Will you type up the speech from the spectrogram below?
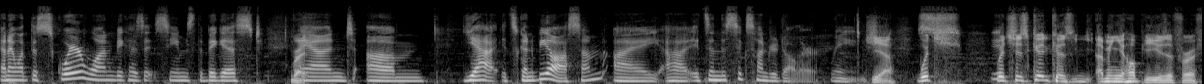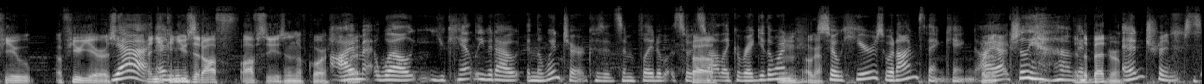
And I want the square one because it seems the biggest. Right. And um, yeah, it's going to be awesome. I uh, it's in the six hundred dollar range. Yeah, which which is good because I mean you hope you use it for a few a few years. Yeah, and you can use it off off season, of course. I'm right? well. You can't leave it out in the winter because it's inflatable, so it's Oh. not like a regular one. Mm, okay. So here's what I'm thinking. I actually have in the bedroom. entrance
